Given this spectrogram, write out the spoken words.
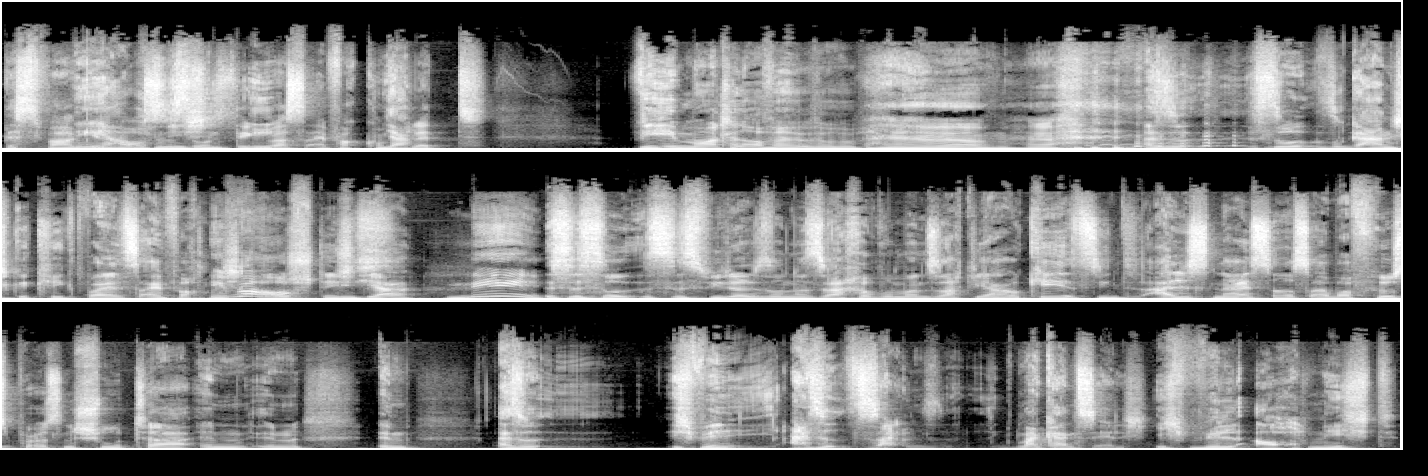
Das war Nee, genauso so ein Ding, was einfach komplett Wie Immortal auf. Also so, so gar nicht gekickt, weil es einfach nicht Überhaupt aussticht. nicht. Ja, Nee. es ist so, es ist wieder so eine Sache, wo man sagt, ja, okay, es sieht alles nice aus, aber First-Person-Shooter im, im, im, also ich will, also sag, mal ganz ehrlich, ich will auch nicht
